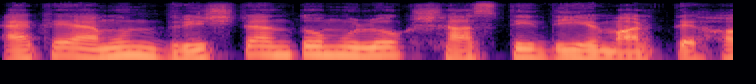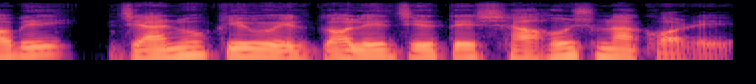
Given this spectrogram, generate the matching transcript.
একে এমন দৃষ্টান্তমূলক শাস্তি দিয়ে মারতে হবে যেন কেউ এর দলে যেতে সাহস না করে।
